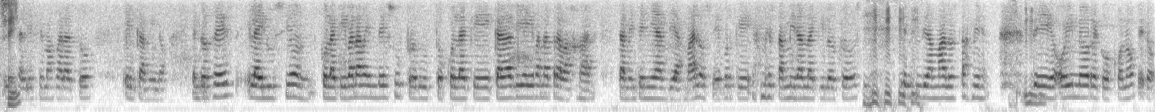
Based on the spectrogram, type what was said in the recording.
Sí. saliese más barato el camino. Entonces, la ilusión con la que iban a vender sus productos, con la que cada día iban a trabajar, también tenían días malos, ¿eh? porque me están mirando aquí los dos tienen días malos también. De hoy no recojo, ¿no? Pero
